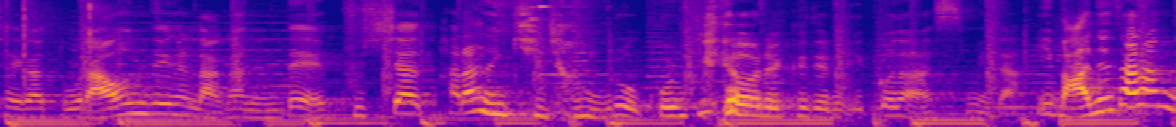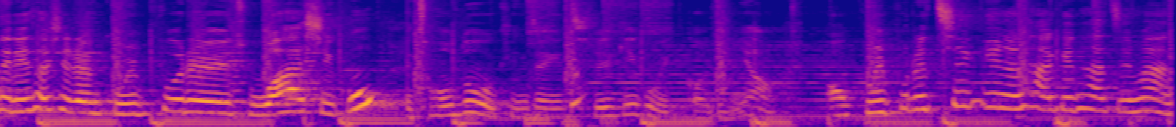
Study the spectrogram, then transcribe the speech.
제가 또 라운딩을 나가는데 good shot 하라는 기념으로 골프웨어를 그대로 입고 나왔습니다. 이 많은 사람들이 사실은 골프를 좋아하시고 저도 굉장히 즐기고 있거든요. 어, 골프를 치기는 하긴 하지만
